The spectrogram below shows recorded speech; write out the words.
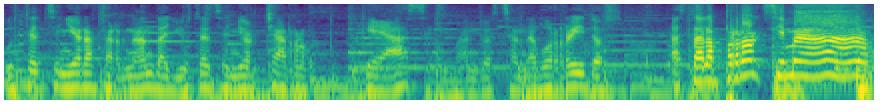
usted señora Fernanda y usted señor Charro, ¿qué hacen cuando están aburridos? ¡Hasta la próxima!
